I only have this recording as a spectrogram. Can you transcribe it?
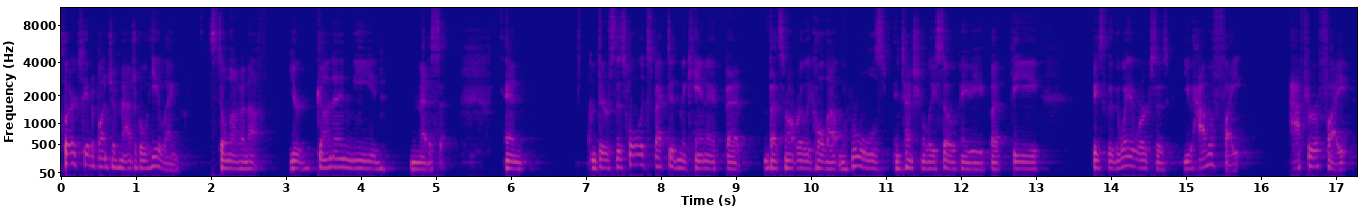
clerics get a bunch of magical healing. Still not enough. You're gonna need medicine, and there's this whole expected mechanic that that's not really called out in the rules intentionally so maybe but the basically the way it works is you have a fight after a fight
